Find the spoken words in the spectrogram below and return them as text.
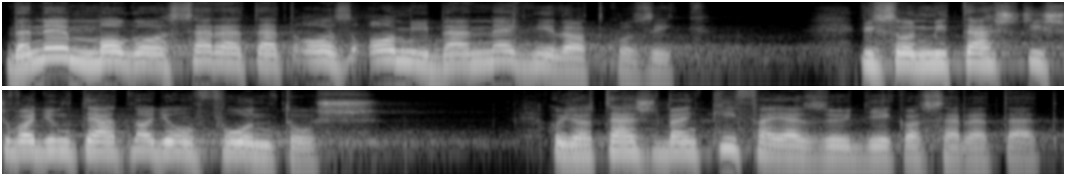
de nem maga a szeretet az, amiben megnyilatkozik. Viszont mi test is vagyunk, tehát nagyon fontos, hogy a testben kifejeződjék a szeretet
